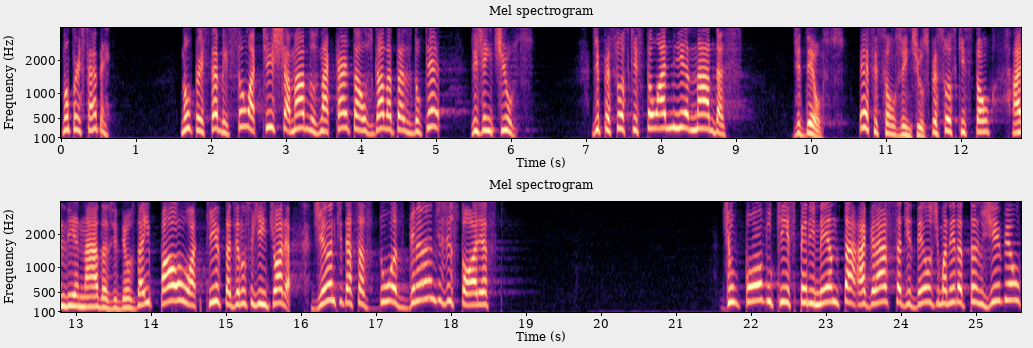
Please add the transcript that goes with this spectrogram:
Não percebem. Não percebem, são aqui chamados na carta aos Gálatas do quê? De gentios. De pessoas que estão alienadas de Deus. Esses são os gentios, pessoas que estão alienadas de Deus. Daí Paulo aqui está dizendo o seguinte: olha, diante dessas duas grandes histórias, de um povo que experimenta a graça de Deus de maneira tangível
